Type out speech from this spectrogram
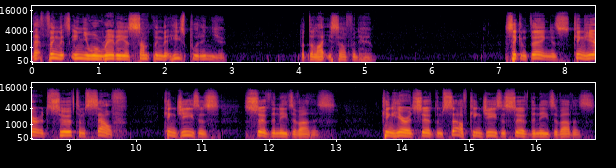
That thing that's in you already is something that He's put in you. But delight yourself in Him. Second thing is King Herod served himself. King Jesus served the needs of others. King Herod served himself. King Jesus served the needs of others.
